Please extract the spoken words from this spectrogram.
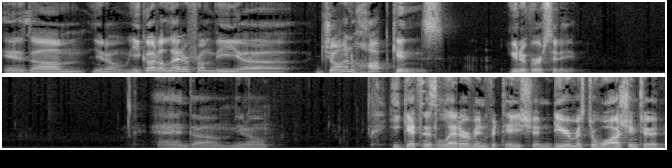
is um, you know, he got a letter from the uh, John Hopkins University and um, you know he gets this letter of invitation. Dear mr washington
